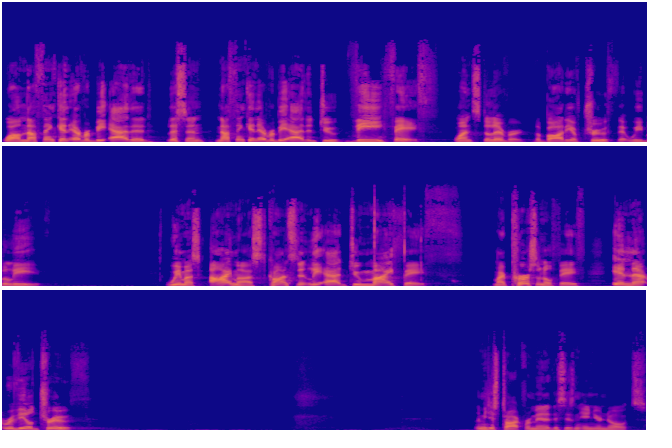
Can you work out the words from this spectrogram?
While nothing can ever be added, listen, nothing can ever be added to the faith once delivered, the body of truth that we believe we must, I must constantly add to my faith, my personal faith in that revealed truth. Let me just talk for a minute. This isn't in your notes.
